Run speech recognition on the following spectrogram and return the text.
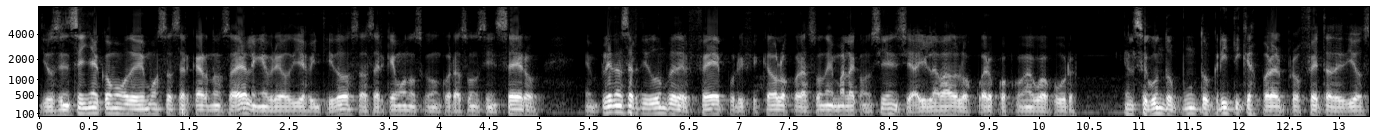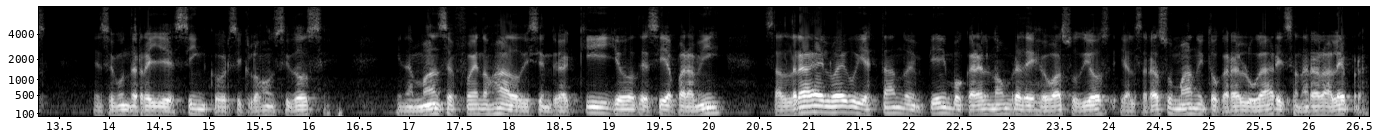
Dios enseña cómo debemos acercarnos a Él en Hebreo 10:22. Acerquémonos con corazón sincero, en plena certidumbre de fe, purificados los corazones de mala conciencia y lavados los cuerpos con agua pura. El segundo punto, críticas para el profeta de Dios en 2 Reyes 5, versículos 11 y 12. Y Namán se fue enojado, diciendo, aquí yo decía para mí, saldrá él luego y estando en pie invocará el nombre de Jehová su Dios, y alzará su mano y tocará el lugar y sanará la lepra.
